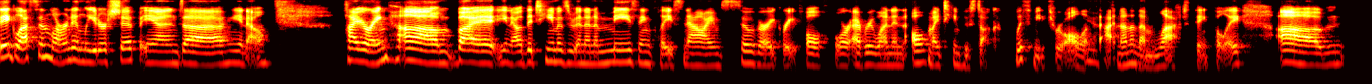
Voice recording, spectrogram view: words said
big lesson learned in leadership and, uh, you know, hiring. Um, but you know, the team has been an amazing place now. I'm so very grateful for everyone and all of my team who stuck with me through all of yeah. that. None of them left, thankfully. Um,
